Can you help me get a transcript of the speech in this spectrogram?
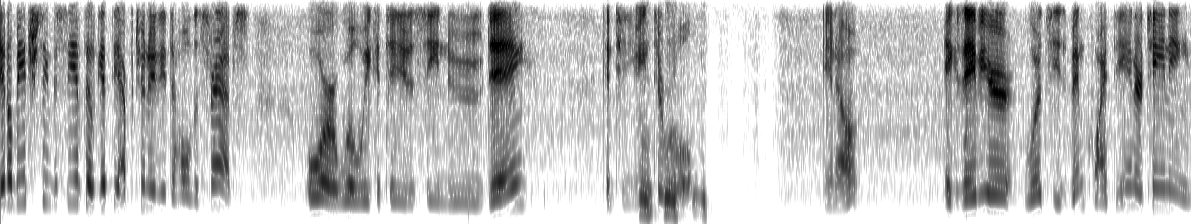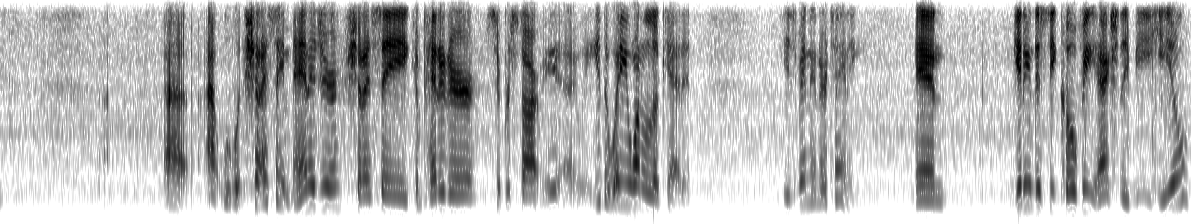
it'll be interesting to see if they'll get the opportunity to hold the straps, or will we continue to see New Day continuing to rule? You know, Xavier Woods, he's been quite the entertaining uh, should I say manager? Should I say competitor, superstar? Either way you want to look at it, he's been entertaining, and getting to see Kofi actually be heel,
